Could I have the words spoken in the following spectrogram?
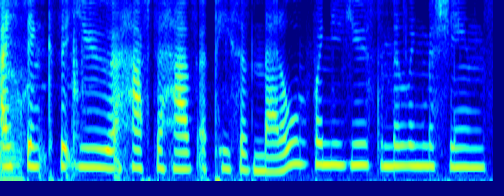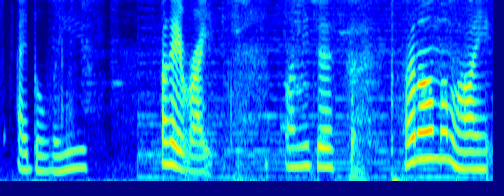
I think that you have to have a piece of metal when you use the milling machines, I believe. Okay, right. Let me just turn on the light.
